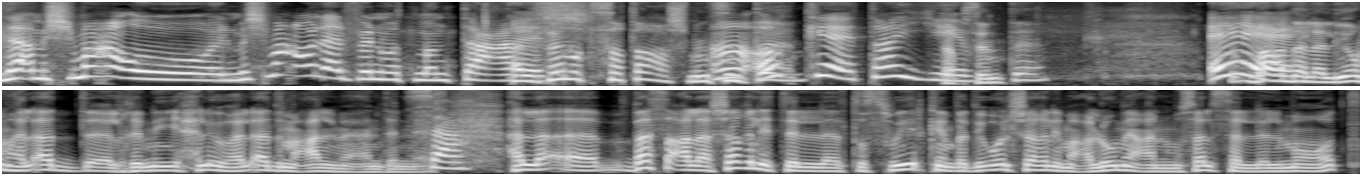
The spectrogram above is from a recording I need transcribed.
لا مش معقول مش معقول 2018 2019 من آه سنتين. أوكي طب طيب سنتين؟ إيه. بعدها لليوم هالقد الغنية حلوة وهالقد معلمة عند الناس. صح. هلأ آه، بس على شغلة التصوير كان بدي أقول شغلة معلومة عن مسلسل للموت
